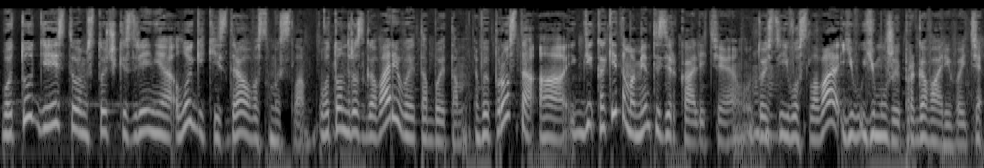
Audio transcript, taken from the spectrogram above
вот тут действуем с точки зрения логики и здравого смысла. Вот он разговаривает об этом, вы просто а, какие-то моменты зеркалите, угу. то есть его слова ему же и проговариваете,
